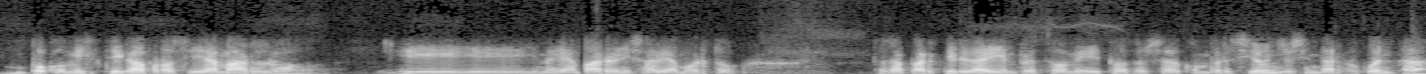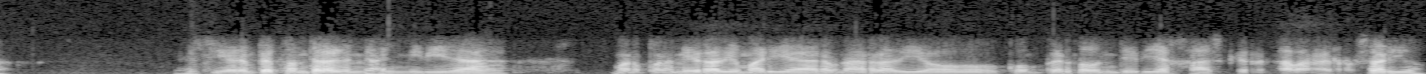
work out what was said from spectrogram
un poco mística, por así llamarlo, y me llamaron y se había muerto. Entonces, a partir de ahí empezó mi proceso de conversión, yo sin darme cuenta. El Señor empezó a entrar en, en mi vida. Bueno, para mí Radio María era una radio con perdón de viejas que rezaban el rosario.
